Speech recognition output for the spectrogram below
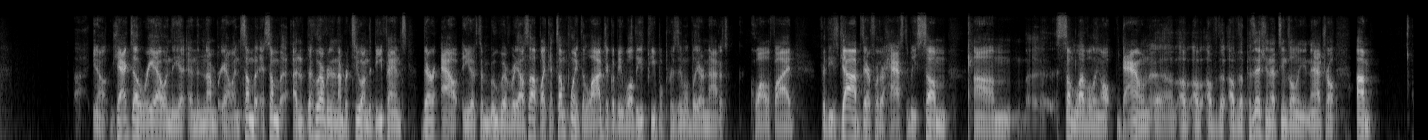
you know Jack Del Rio and the and the number you know and some some whoever the number two on the defense they're out and you have to move everybody else up. Like at some point the logic would be well these people presumably are not as qualified for these jobs therefore there has to be some um some leveling down of, of, of the of the position that seems only natural. Um,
